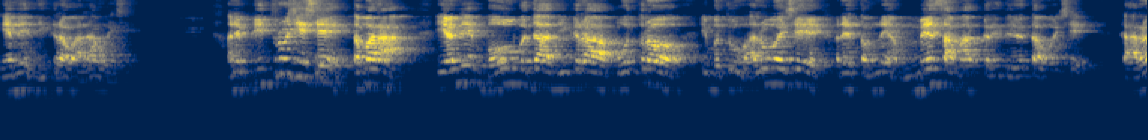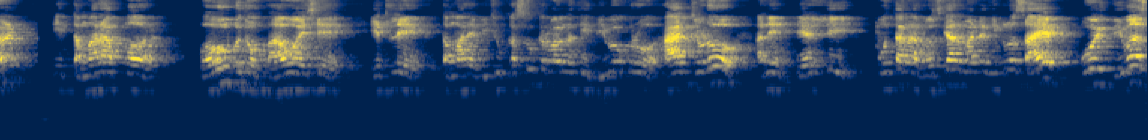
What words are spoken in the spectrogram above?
એને દીકરા વાલા હોય છે. અને પિતૃ જે છે તમારા, એને બહુ બધા દીકરા, પુત્ર એ બધું વાલું હોય છે અને તમને હંમેશા માફ કરી દેતા હોય છે. કારણ એ તમારા પર બહુ બધો ભાવ હોય છે. એટલે તમારે બીજું કશું કરવાનું નથી. દીવો કરો હાથ જોડો અને ડેલી પોતાના રોજગાર માટે નીકળો સાહેબ, કોઈ દિવસ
